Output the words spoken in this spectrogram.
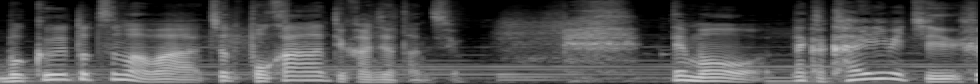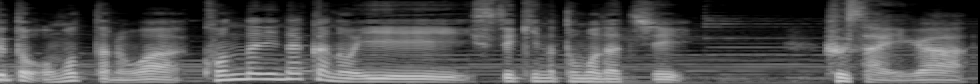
僕と妻はちょっとポカーンっていう感じだったんですよ。でもなんか帰り道ふと思ったのはこんなに仲のいい素敵な友達夫妻が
